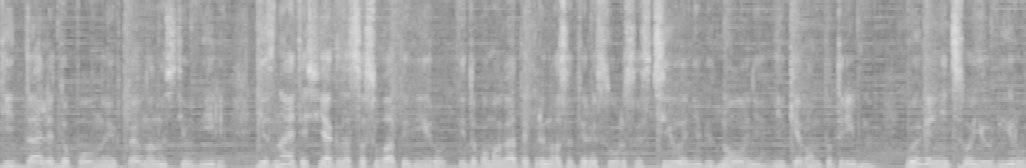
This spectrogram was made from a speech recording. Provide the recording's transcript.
Йдіть далі до повної впевненості в вірі. Дізнайтесь, як застосувати віру і допомагати приносити ресурси, зцілення, відновлення, яке вам потрібно. Вивільніть свою віру,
